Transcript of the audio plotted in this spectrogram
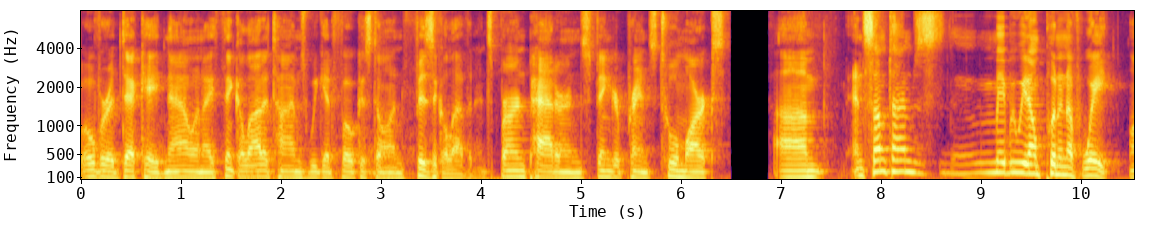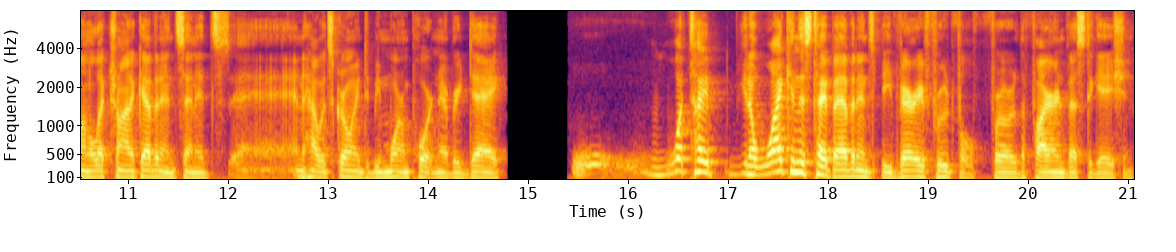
over a decade now, and I think a lot of times we get focused on physical evidence, burn patterns, fingerprints, tool marks. Um, and sometimes maybe we don't put enough weight on electronic evidence and it's and how it's growing to be more important every day. What type you know why can this type of evidence be very fruitful for the fire investigation?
